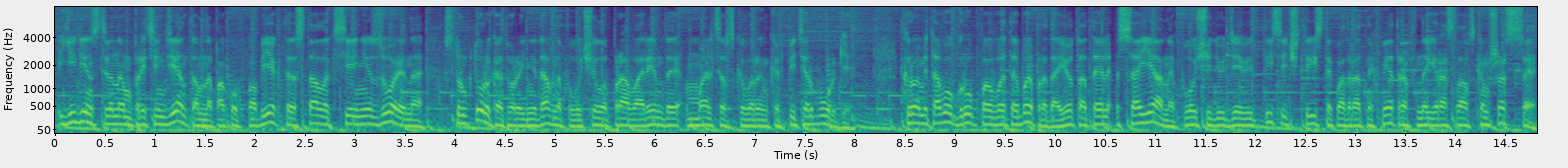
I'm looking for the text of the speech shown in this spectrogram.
Единственным претендентом на покупку объекта стала Ксения Зорина, структура которой недавно получила право аренды Мальцевского рынка в Петербурге. Кроме того, группа ВТБ продает отель «Саяны» площадью 9300 квадратных метров на Ярославском шоссе.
